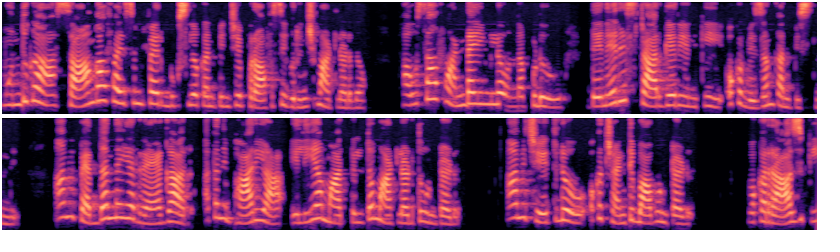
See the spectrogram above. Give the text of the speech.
ముందుగా song of ice and fire బుక్స్లో కనిపించే ప్రాఫెసీ గురించి మాట్లాడదాం. హౌస్ ఆఫ్ అండయింగ్లో ఉన్నప్పుడు డెనేరిస్ టార్గేరియన్కి ఒక విజన్ కనిపిస్తుంది. ఆమె పెద్దన్నయ్య రేగార్ అతని భార్య ఎలియా మార్టిల్తో మాట్లాడుతూ ఉంటాడు. ఆమె చేతిలో ఒక చంటి బాబు ఉంటాడు. ఒక రాజుకి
